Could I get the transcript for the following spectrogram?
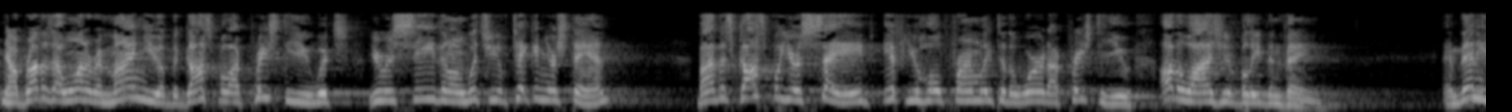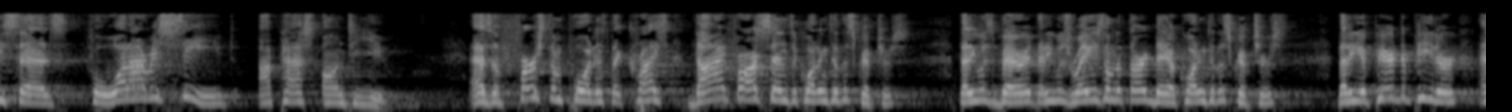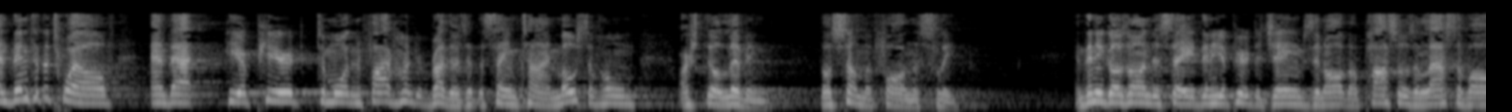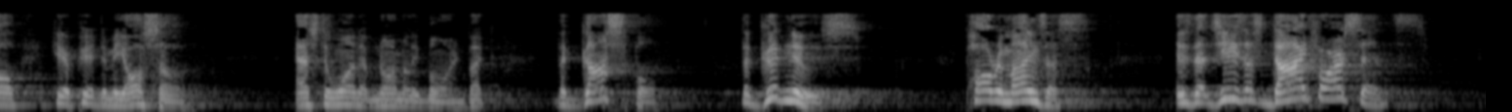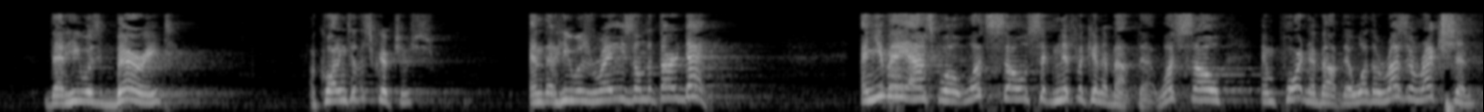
Now, brothers, I want to remind you of the gospel I preached to you, which you received and on which you have taken your stand. By this gospel you're saved if you hold firmly to the word I preached to you. Otherwise, you've believed in vain. And then he says, For what I received, I passed on to you. As of first importance, that Christ died for our sins according to the scriptures, that he was buried, that he was raised on the third day according to the scriptures, that he appeared to Peter and then to the twelve, and that he appeared to more than 500 brothers at the same time, most of whom are still living, though some have fallen asleep. And then he goes on to say, Then he appeared to James and all the apostles, and last of all, he appeared to me also as to one abnormally born. But the gospel, the good news, Paul reminds us, is that Jesus died for our sins, that he was buried according to the scriptures, and that he was raised on the third day. And you may ask, well, what's so significant about that? What's so important about that? Well, the resurrection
